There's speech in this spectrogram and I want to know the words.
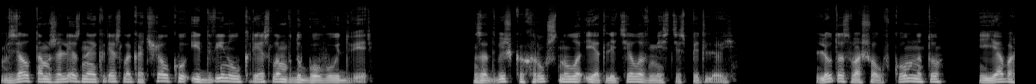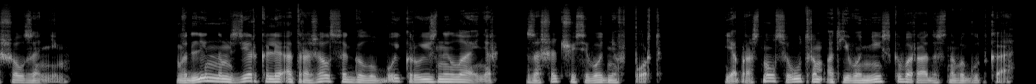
взял там железное кресло-качалку и двинул креслом в дубовую дверь. Задвижка хрустнула и отлетела вместе с петлей. Лютос вошел в комнату, и я вошел за ним. В длинном зеркале отражался голубой круизный лайнер, зашедший сегодня в порт. Я проснулся утром от его низкого радостного гудка.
